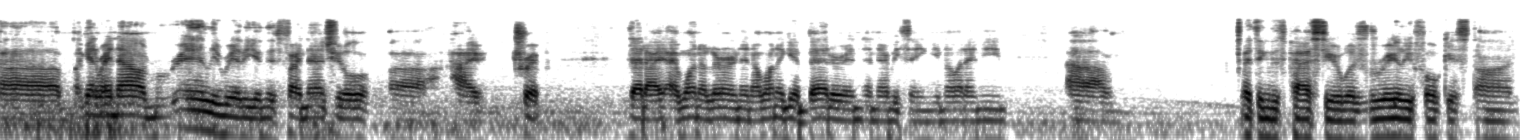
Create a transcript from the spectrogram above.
Um, again, right now I'm really, really in this financial uh, high trip that I, I want to learn and I want to get better and, and everything. You know what I mean? Um, I think this past year was really focused on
